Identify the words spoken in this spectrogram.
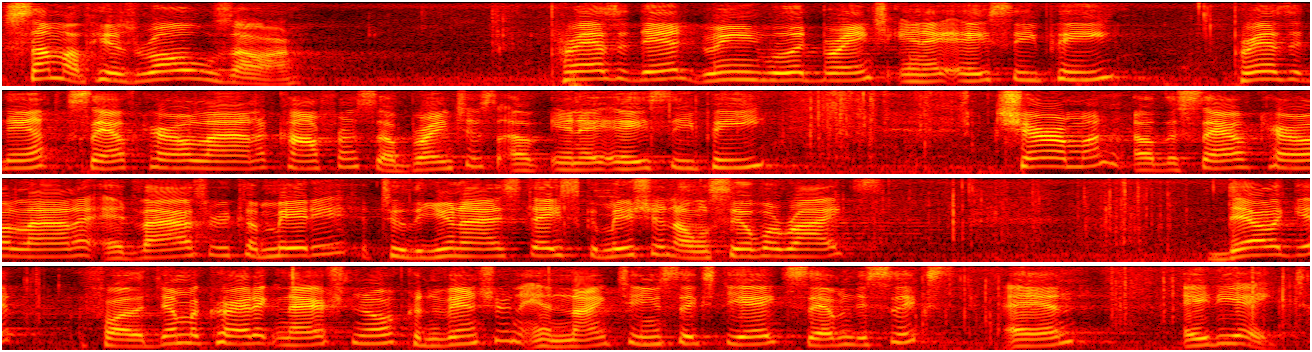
Some of his roles are President, Greenwood Branch, NAACP, President, South Carolina Conference of Branches of NAACP, Chairman of the South Carolina Advisory Committee to the United States Commission on Civil Rights, Delegate for the Democratic National Convention in 1968, 76, and 88.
